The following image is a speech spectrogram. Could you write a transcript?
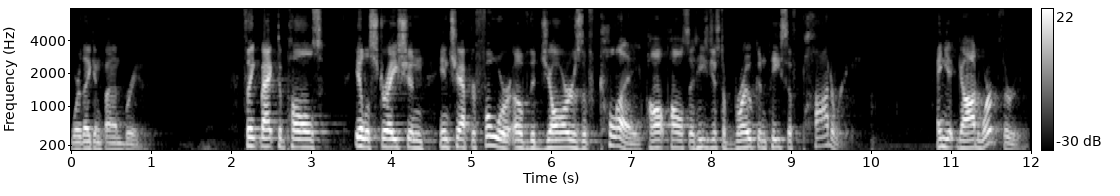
where they can find bread. Think back to Paul's illustration in chapter 4 of the jars of clay. Paul, Paul said he's just a broken piece of pottery, and yet God worked through it.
